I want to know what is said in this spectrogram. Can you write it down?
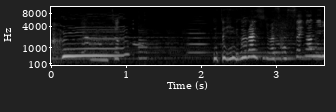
ふう。ちょっと、ちょっと日暮らしはさすがに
